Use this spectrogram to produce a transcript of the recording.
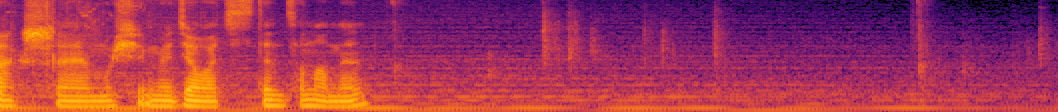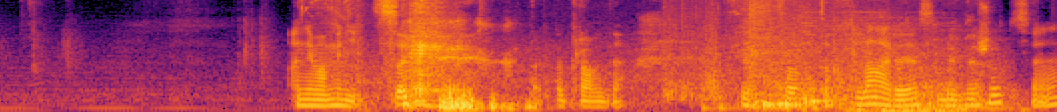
Także musimy działać z tym, co mamy. A nie mamy nic, tak naprawdę. Więc to, flary sobie wyrzucę,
